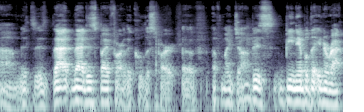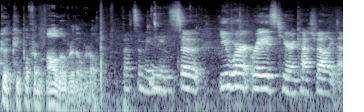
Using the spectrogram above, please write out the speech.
Um, it's, it's, that that is by far the coolest part of, of my job is being able to interact with people from all over the world. That's amazing. So you weren't raised here in Cache Valley then?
